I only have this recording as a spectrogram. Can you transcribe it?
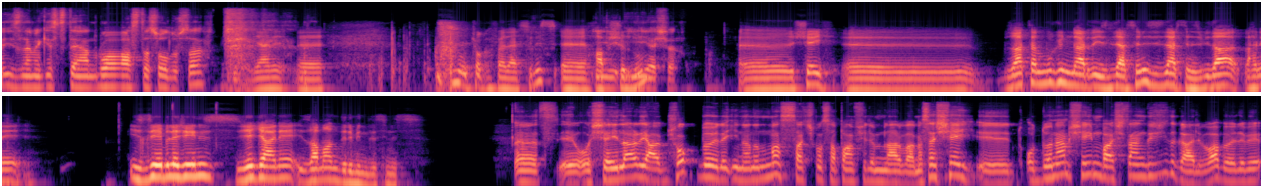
İzlemek isteyen ruh hastası olursa Yani e, çok affedersiniz. E, iyi, hapşırdım. iyi yaşa. E, şey e, zaten bugünlerde izlerseniz izlersiniz. Bir daha hani izleyebileceğiniz yegane zaman dilimindesiniz. Evet, e, o şeyler ya çok böyle inanılmaz saçma sapan filmler var. Mesela şey, e, o dönem şeyin başlangıcıydı galiba böyle bir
